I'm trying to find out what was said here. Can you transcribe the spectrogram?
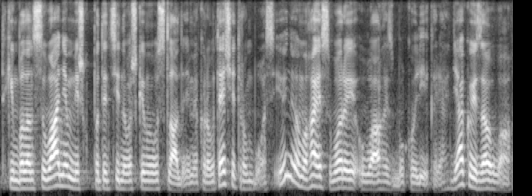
таким балансуванням між потенційно важкими ускладненнями кровотечі тромбоз. І він вимагає суворої уваги з боку лікаря. Дякую за увагу.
